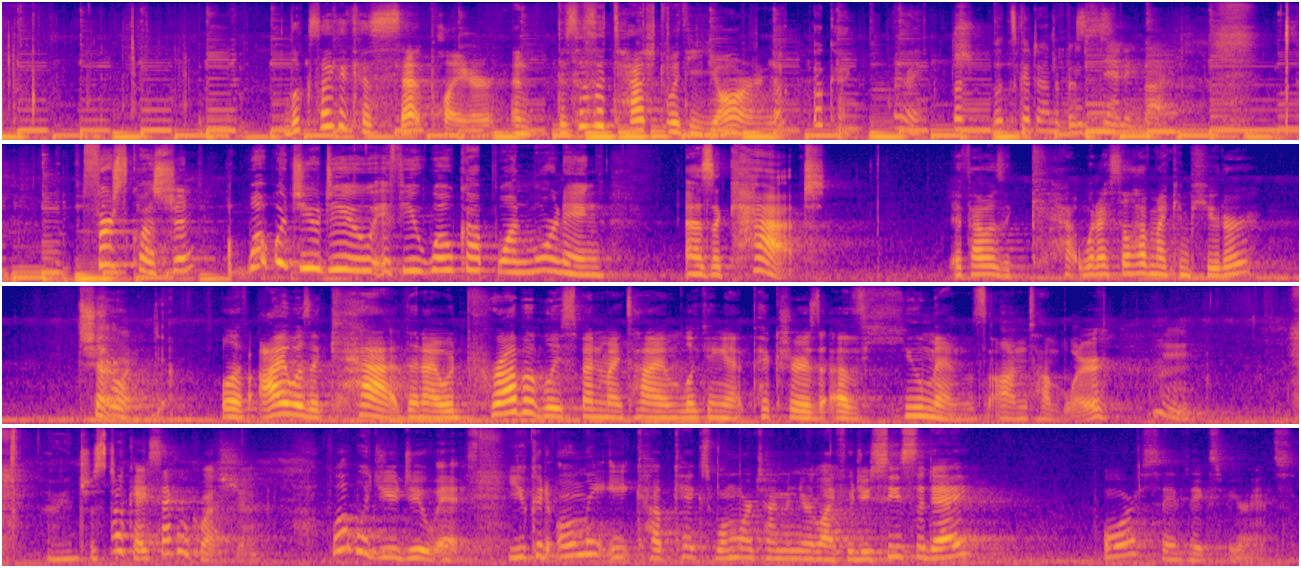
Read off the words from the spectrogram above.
Looks like a cassette player, and this is attached with yarn. Oh, okay, all right, Let, let's get down to business. Standing by. First question What would you do if you woke up one morning as a cat? If I was a cat, would I still have my computer? Sure. Yeah. Well, if I was a cat, then I would probably spend my time looking at pictures of humans on Tumblr. Hmm. Very interesting. Okay, second question. What would you do if you could only eat cupcakes one more time in your life? Would you seize the day or save the experience?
